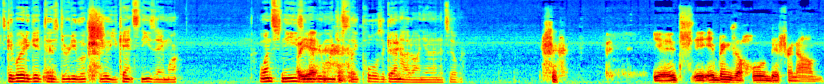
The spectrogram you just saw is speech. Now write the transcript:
it's a good way to get those dirty looks too. You can't sneeze anymore. One sneeze oh, yeah. and everyone just like pulls a gun out on you and it's over. yeah, it's it, it brings a whole different um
